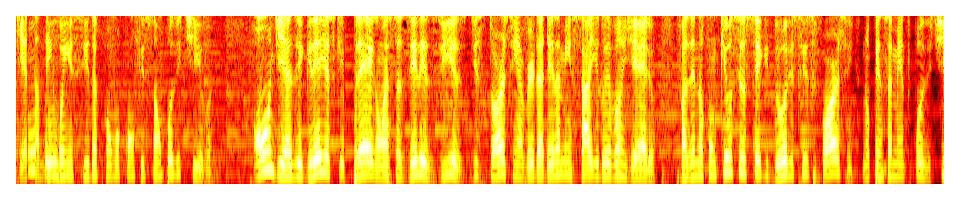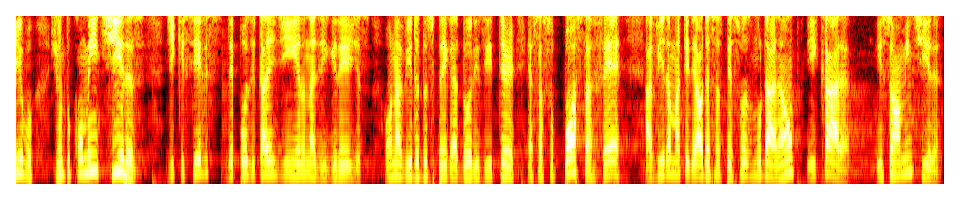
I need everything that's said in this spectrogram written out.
que é também conhecida como confissão positiva, onde as igrejas que pregam essas heresias distorcem a verdadeira mensagem do evangelho, fazendo com que os seus seguidores se esforcem no pensamento positivo, junto com mentiras de que se eles depositarem dinheiro nas igrejas ou na vida dos pregadores e ter essa suposta fé, a vida material dessas pessoas mudarão e cara, isso é uma mentira.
